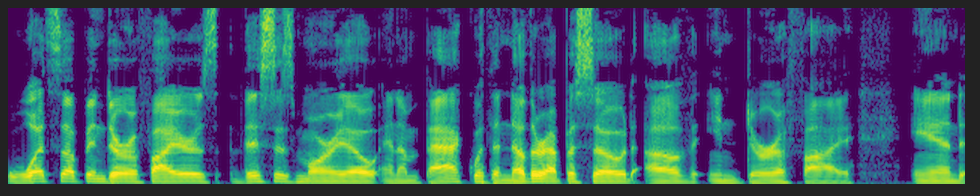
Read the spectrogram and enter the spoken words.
What's up, Endurifiers? This is Mario, and I'm back with another episode of Endurify. And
